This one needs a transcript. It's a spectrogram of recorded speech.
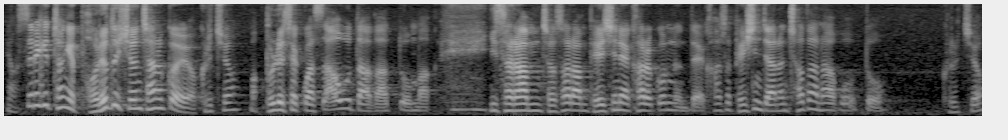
그냥 쓰레기통에 버려도 시원찮을 거예요. 그렇죠? 막 블레셋과 싸우다가 또 막 이 사람 저 사람 배신의 칼을 꼽는데 가서 배신자는 처단하고 또 그렇죠?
